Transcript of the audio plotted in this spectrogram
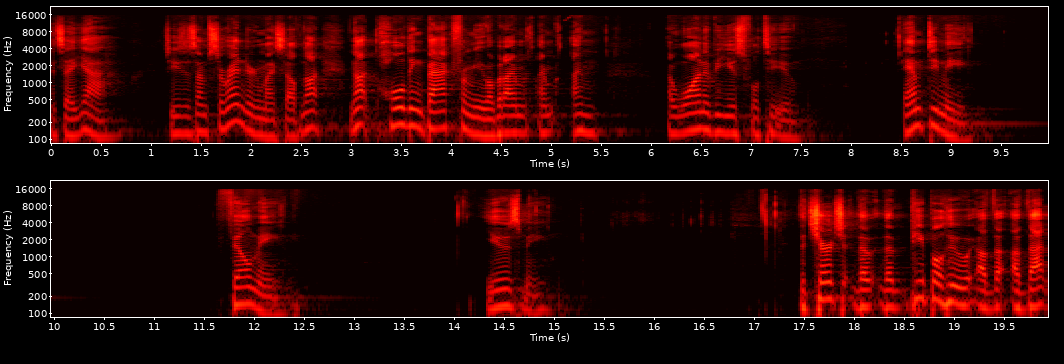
and say, Yeah, Jesus, I'm surrendering myself, not not holding back from you, but I'm I'm I'm I want to be useful to you. Empty me. Fill me. Use me. The church, the, the people who of the of that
